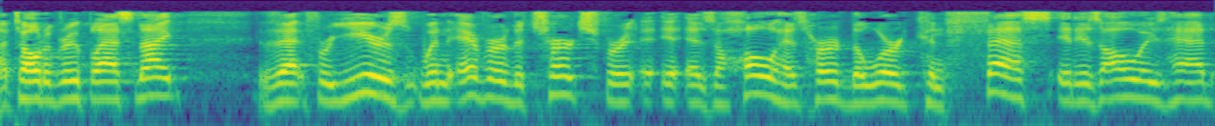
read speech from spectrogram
I told a group last night that for years, whenever the church for, as a whole has heard the word confess, it has always had,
